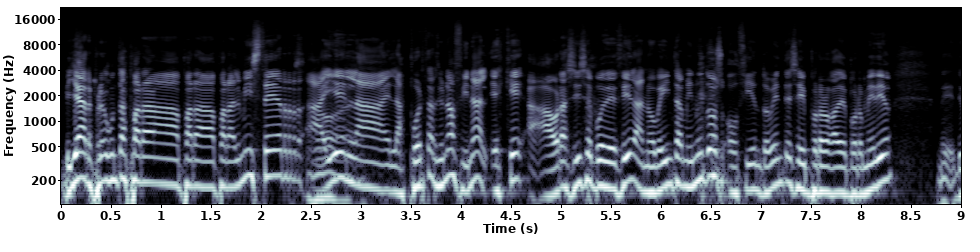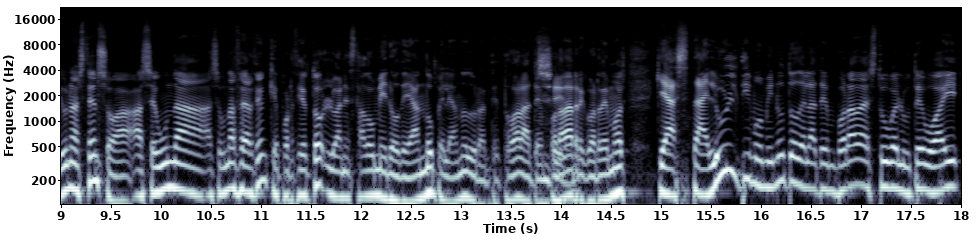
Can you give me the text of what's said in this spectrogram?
Villar, preguntas para, para, para el Mister ahí en, la, en las puertas de una final. Es que ahora sí se puede decir a 90 minutos o 120 si hay prórroga de por medio de, de un ascenso a, a segunda, a segunda federación, que por cierto lo han estado merodeando, peleando durante toda la temporada. Sí. Recordemos que hasta el último minuto de la temporada estuvo el Utebo ahí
